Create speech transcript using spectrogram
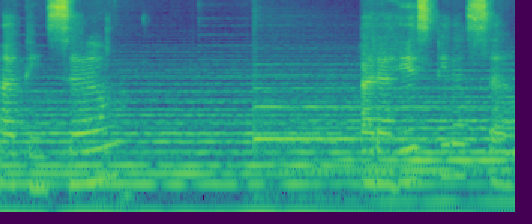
a atenção para a respiração.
